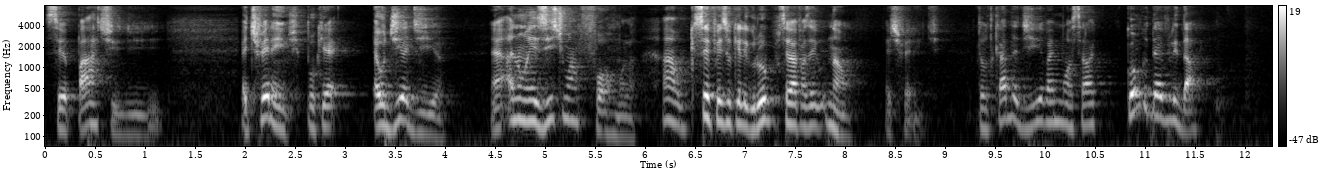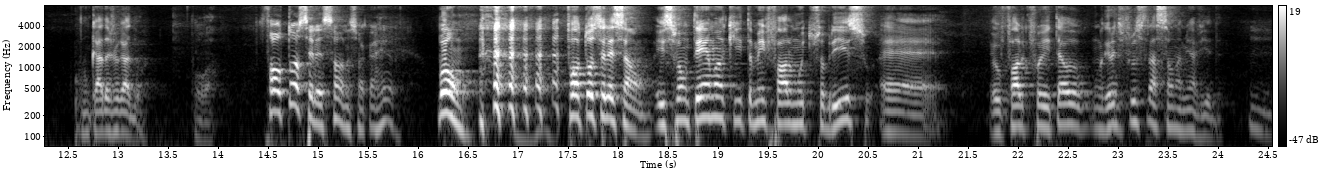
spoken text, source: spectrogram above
ser parte de. É diferente, porque é o dia a dia. Né? Não existe uma fórmula. Ah, o que você fez com aquele grupo, você vai fazer. Não, é diferente. Então, cada dia vai me mostrar como que deve lidar com cada jogador. Boa. Faltou seleção na sua carreira? Bom, faltou seleção. Isso foi um tema que também falo muito sobre isso. É, eu falo que foi até uma grande frustração na minha vida. Hum.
